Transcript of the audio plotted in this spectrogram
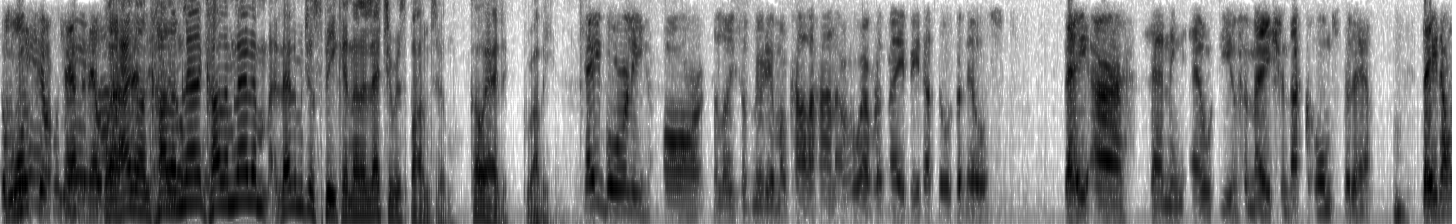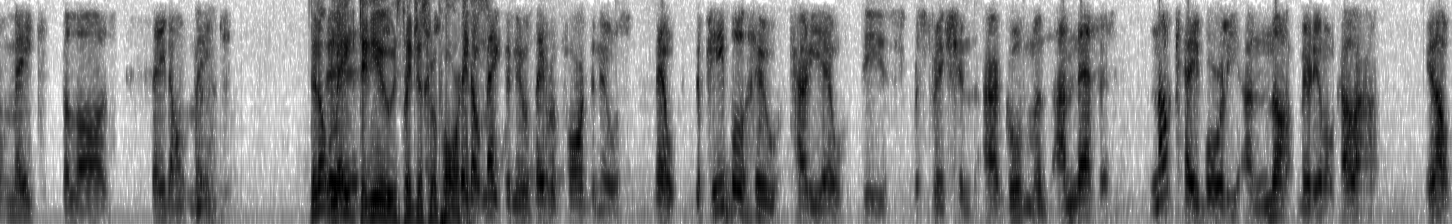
The one yeah, who sending out. Well, hang on, Colin. Let, Colin, let him let him just speak, and then I'll let you respond to him. Go ahead, Robbie. Kay Burley or the likes of Miriam O'Callaghan or whoever it may be that does the news, they are sending out the information that comes to them. They don't make the laws. They don't make. They don't the, make the news. They just report. They don't make the news. They report the news. Now, the people who carry out these restrictions are governments and NPHET, not Kay Burley and not Miriam O'Callaghan. You know,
